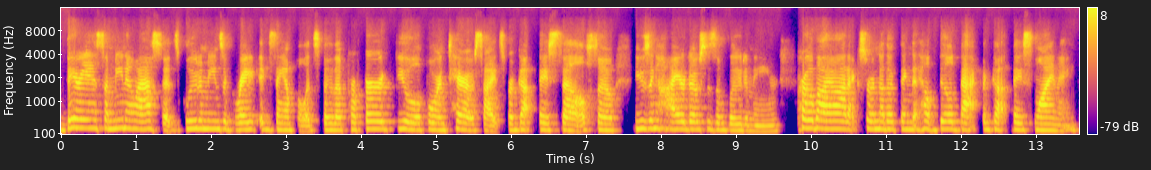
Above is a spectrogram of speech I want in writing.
various amino acids. Glutamine's a great example. It's the, the preferred fuel for enterocytes for gut based cells. So, using higher doses of glutamine. Probiotics are another thing that help build back the gut based lining.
